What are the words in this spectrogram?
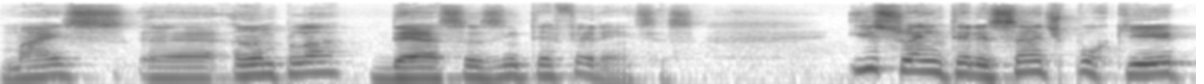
mais é, ampla dessas interferências. Isso é interessante porque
